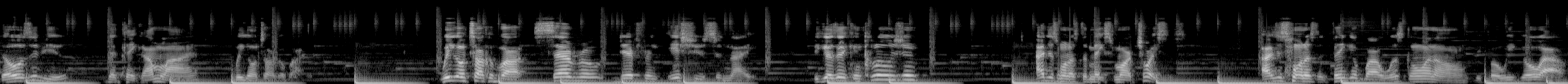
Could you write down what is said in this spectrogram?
Those of you that think I'm lying, we gonna talk about it. we gonna talk about several different issues tonight because in conclusion, I just want us to make smart choices. I just want us to think about what's going on before we go out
